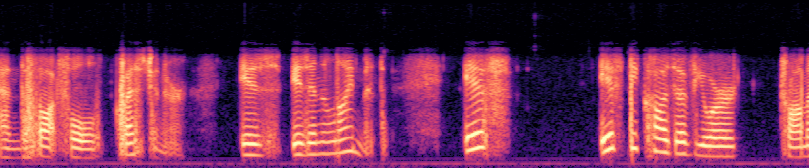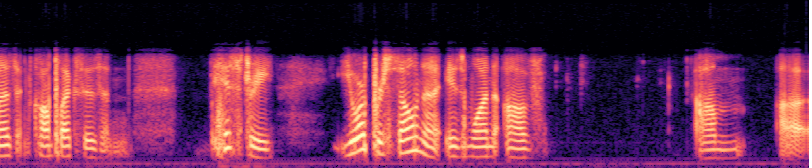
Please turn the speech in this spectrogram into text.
and the thoughtful questioner is is in alignment. If if because of your traumas and complexes and history, your persona is one of um, uh,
